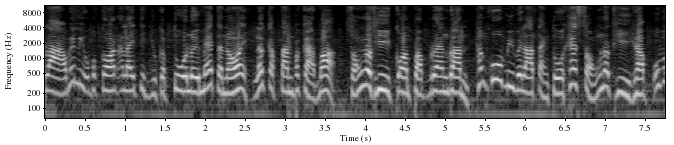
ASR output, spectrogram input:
ปล่าๆ ไม่มีอุปกรณ์อะไรติดอยู่กับตัวเลยแม้แต่น้อย แล้วกัปตันประกาศว่า 2 นาทีก่อนปรับแรงดัน ทั้งคู่มีเวลาแต่งตัวแค่ 2 นาทีครับ อุป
